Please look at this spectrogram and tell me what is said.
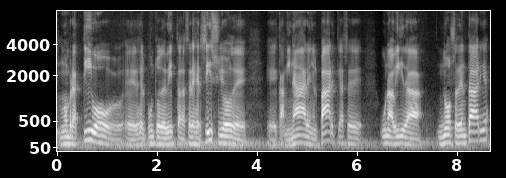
un hombre activo desde el punto de vista de hacer ejercicio, de caminar en el parque, hace una vida no sedentaria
